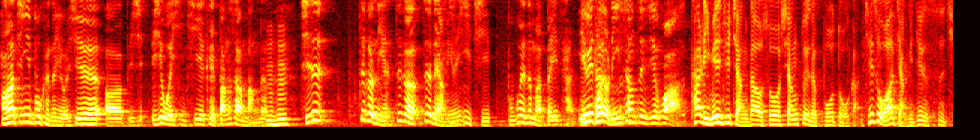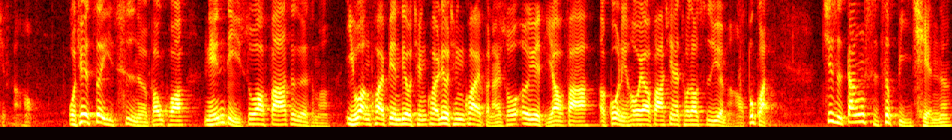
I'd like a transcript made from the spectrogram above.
好像经济部可能有一些呃一些一些微型企业可以帮上忙的。嗯哼，其实这个年这个这两年的疫情不会那么悲惨，因为他有林昌这些话，它里面去讲到说相对的剥夺感。其实我要讲一件事情啊，哈，我觉得这一次呢，包括年底说要发这个什么。一万块变六千块，六千块本来说二月底要发，呃，过年后要发，现在拖到四月嘛，哈，不管。其实当时这笔钱呢，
